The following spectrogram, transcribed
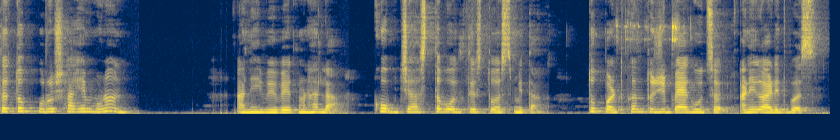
तर तो पुरुष आहे म्हणून? आणि विवेक म्हणाला खूप जास्त बोलतेस तू अस्मिता. तू पटकन तुझी बॅग उचल आणि गाडीत बस.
